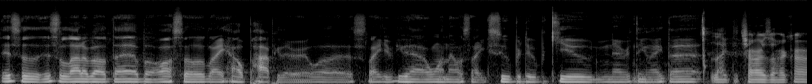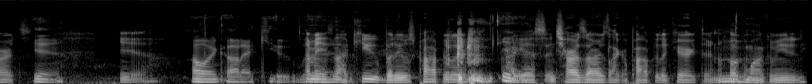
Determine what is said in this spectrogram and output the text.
it's a it's a lot about that, but also like how popular it was. Like if you had one that was like super duper cute and everything like that. like the Charizard cards? Yeah, Yeah. I wouldn't call that cute. I mean, it's not cute, but it was popular, Yeah. I guess. And Charizard is like a popular character in the Mhm. Pokemon community,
